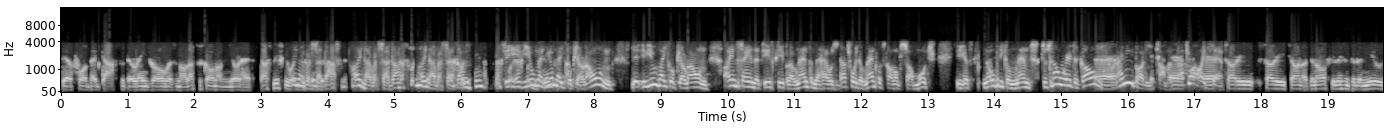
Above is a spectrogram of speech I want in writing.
bed gaffs with their Range Rovers and all. That's what's going on in your head. That's literally I what you never said that. I never said that. I never said that. you See, you make you you make up your own. You, you make up your own. I'm saying that these people are renting the house. That's why the rent has gone up so much because nobody can rent. There's nowhere to go for anybody, Thomas. That's what I Uh, said. Sorry, sorry, John. I don't know if you listen to the news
